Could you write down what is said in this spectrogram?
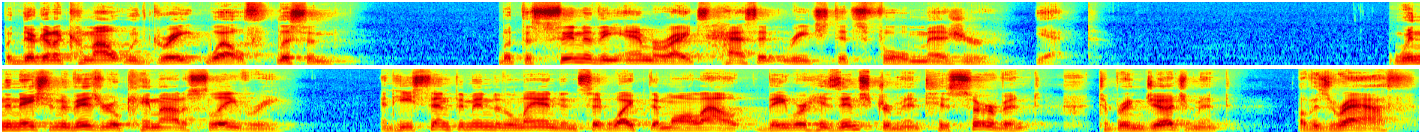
but they're going to come out with great wealth. Listen, but the sin of the Amorites hasn't reached its full measure yet. When the nation of Israel came out of slavery, and he sent them into the land and said, Wipe them all out. They were his instrument, his servant, to bring judgment of his wrath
